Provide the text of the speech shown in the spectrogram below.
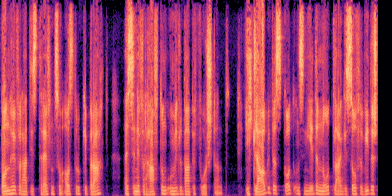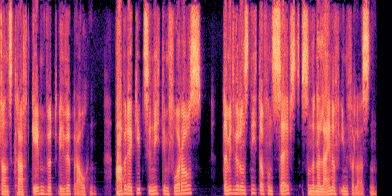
Bonhoeffer hat dies treffend zum Ausdruck gebracht, als seine Verhaftung unmittelbar bevorstand. Ich glaube, dass Gott uns in jeder Notlage so viel Widerstandskraft geben wird, wie wir brauchen. Aber er gibt sie nicht im Voraus, damit wir uns nicht auf uns selbst, sondern allein auf ihn verlassen.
